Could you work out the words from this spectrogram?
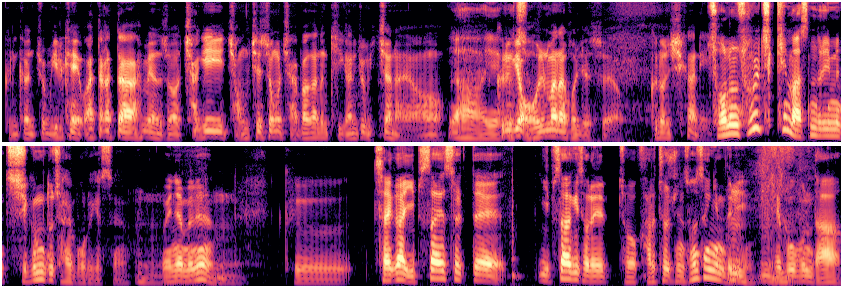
그러니까 좀 이렇게 왔다 갔다 하면서 자기 정체성을 잡아가는 기간이 좀 있잖아요. 야, 예, 그런 그렇죠. 게 얼마나 걸렸어요? 그런 시간이. 저는 솔직히 말씀드리면 지금도 잘 모르겠어요. 음. 왜냐면은 음. 그 제가 입사했을 때 입사하기 전에 저 가르쳐 주신 선생님들이 음, 음. 대부분 다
